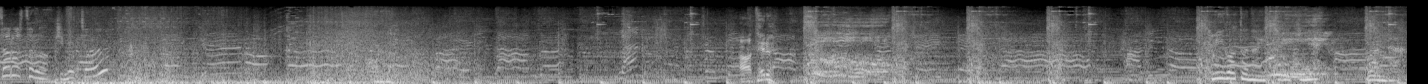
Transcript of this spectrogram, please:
そろそろ決めちゃう？当てる。見事な一撃ねワンダ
